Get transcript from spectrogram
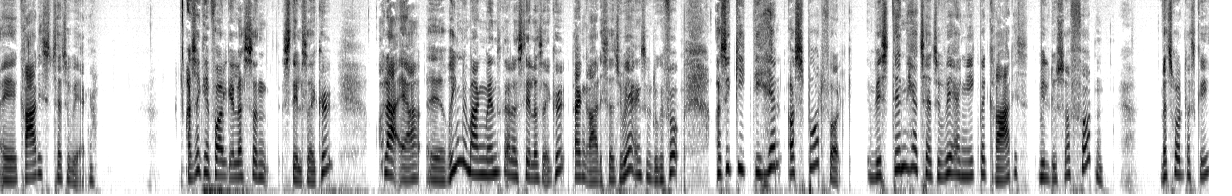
øh, gratis tatoveringer. Og så kan folk ellers sådan stille sig i kø, og der er øh, rimelig mange mennesker, der stiller sig i kø. Der er en gratis tatovering, som du kan få. Og så gik de hen og spurgte folk, hvis den her tatovering ikke var gratis, vil du så få den? Ja. Hvad tror du, der skete?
